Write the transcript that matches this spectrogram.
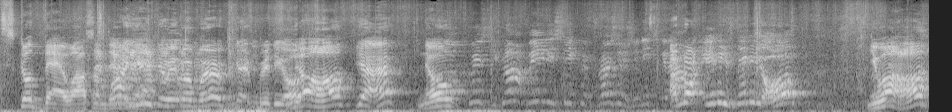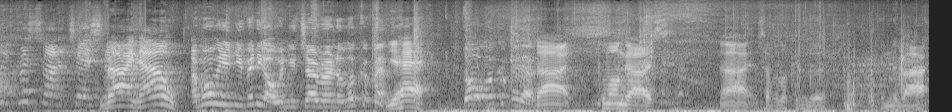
stood there whilst I'm doing oh, Why it. you do it when we're getting video? No, Yeah. no, Chris, you can't be in his secret treasures. You need to get I'm not in his video. you are Chris trying to chase right now. I'm only in your video when you turn around and look at me. Yeah, Don't look at me then. right. Come on, guys. Right, let's have a look in the in the back.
